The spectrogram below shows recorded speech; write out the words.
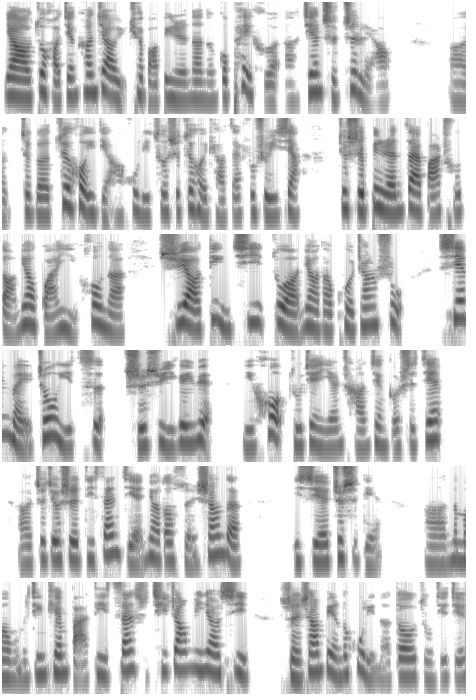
要做好健康教育，确保病人呢能够配合啊，坚持治疗。呃，这个最后一点啊，护理措施最后一条再复述一下，就是病人在拔除导尿管以后呢，需要定期做尿道扩张术，先每周一次，持续一个月，以后逐渐延长间隔时间。啊，这就是第三节尿道损伤的一些知识点。啊，那么我们今天把第三十七章泌尿系损伤病人的护理呢，都总结结，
